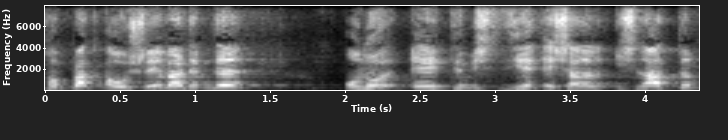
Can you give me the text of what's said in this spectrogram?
toprak avuçlayıverdim de onu eğitilmiş zinet eşyalarının içine attım.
